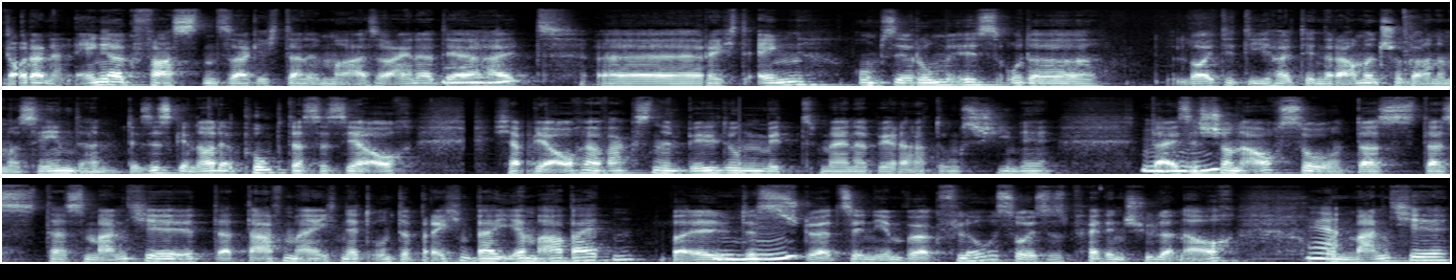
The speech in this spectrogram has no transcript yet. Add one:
Ja, oder einen enger gefassten, sage ich dann immer. Also einer, der mhm. halt äh, recht eng um sie rum ist oder Leute, die halt den Rahmen schon gar nicht mehr sehen dann. Das ist genau der Punkt, dass es ja auch, ich habe ja auch Erwachsenenbildung mit meiner Beratungsschiene, da mhm. ist es mhm. schon auch so, dass, dass, dass manche, da darf man eigentlich nicht unterbrechen bei ihrem Arbeiten, weil mhm. das stört sie in ihrem Workflow, so ist es bei den Schülern auch. Ja. Und manche,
